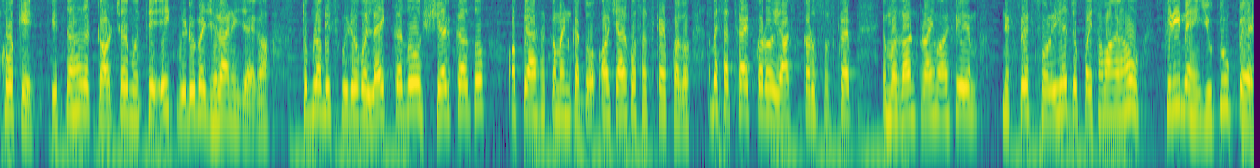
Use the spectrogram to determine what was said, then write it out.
ओके okay, इतना सा टॉर्चर मुझसे एक वीडियो में झेला नहीं जाएगा। तुम लोग इस वीडियो को लाइक कर दो शेयर कर दो और प्यार से कमेंट कर दो और चैनल को सब्सक्राइब कर दो। अबे सब्सक्राइब करो यार करो सब्सक्राइब अमेजॉन प्राइम और फिर नेटफ्लिक्स थोड़ी है जो पैसा मांग रहा हूँ फ्री में है यूट्यूब पे है।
